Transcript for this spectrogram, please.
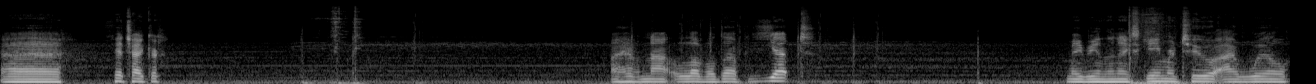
uh hitchhiker. I have not leveled up yet. Maybe in the next game or two I will.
